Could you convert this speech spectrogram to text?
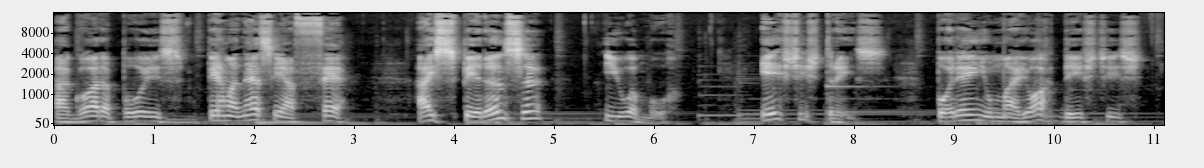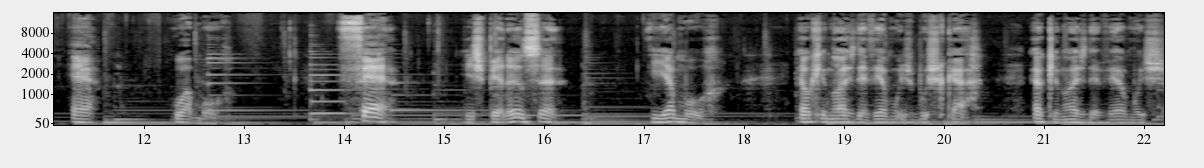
Agora, pois, permanecem a fé, a esperança e o amor estes três, porém o maior destes é o amor. Fé, esperança e amor é o que nós devemos buscar, é o que nós devemos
